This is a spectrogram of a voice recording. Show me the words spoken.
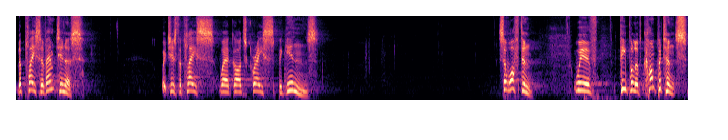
the place of emptiness, which is the place where God's grace begins. So often, with people of competence,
